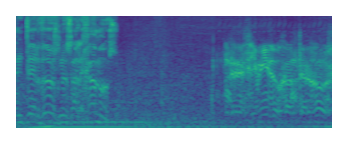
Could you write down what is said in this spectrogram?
Hunter 2, nos alejamos. Recibido, Hunter 2.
